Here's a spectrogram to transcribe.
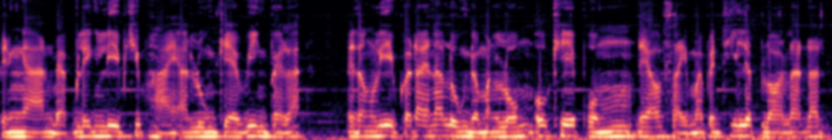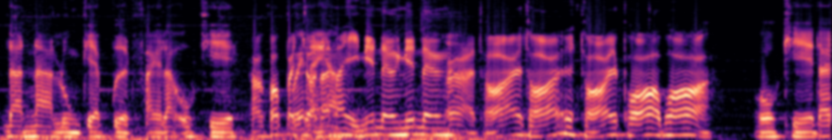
เป็นงานแบบเร่งรีบชิบหายอะลุงแกวิ่งไปละไม่ต้องรีบก็ได้นะลุงเดี๋ยวมันล้มโอเค ผมเดี๋ยวเอาใส่มาเป็นที่เรียบร้อยแล้วด้านด้านหน้าลุงแกเปิดไฟแล้วโอเคเราก็ไปจอดไว้ไหนด้านอะในอีกนิดนึงนิดนึงเออถอยถอยถอยพอพอโอเค ได้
